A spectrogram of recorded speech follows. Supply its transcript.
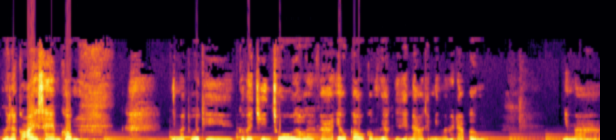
không biết là có ai xem không? nhưng mà thôi thì cứ phải chỉn chu thôi và yêu cầu công việc như thế nào thì mình vẫn phải đáp ứng. Nhưng mà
